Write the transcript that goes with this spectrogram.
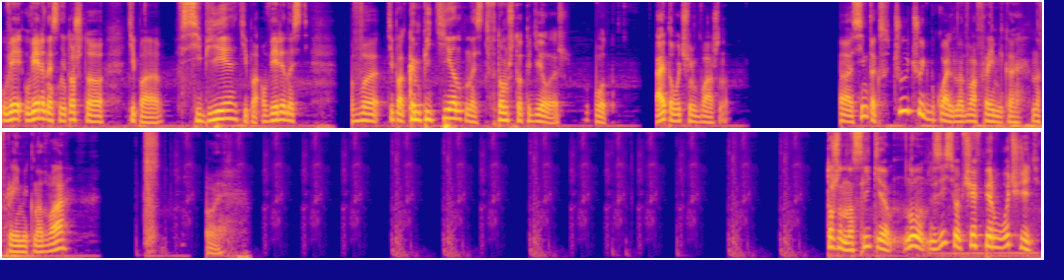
Уве уверенность не то, что, типа, в себе, типа, уверенность в, типа, компетентность в том, что ты делаешь. Вот. А это очень важно. А, синтакс чуть-чуть буквально на два фреймика. На фреймик на два. Ой. тоже на слике, ну, здесь вообще в первую очередь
